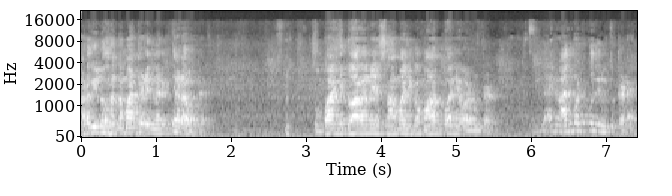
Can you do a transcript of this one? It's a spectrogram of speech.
అడవిలో అన్న మాట్లాడిన దానికి తేడా ఉంటుంది. తుపాకీ ద్వారానే సామాజిక మార్పు అనేవాడు ఉంటాడు. ఆయన అది పట్టుకుని తిరుగుతుంటాడు ఆయన.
